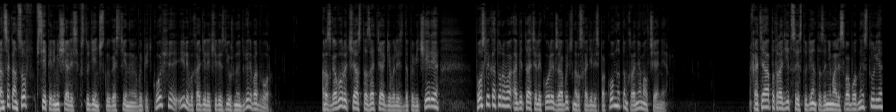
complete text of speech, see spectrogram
конце концов, все перемещались в студенческую гостиную выпить кофе или выходили через южную дверь во двор. Разговоры часто затягивались до повечерия, после которого обитатели колледжа обычно расходились по комнатам, храня молчание. Хотя по традиции студенты занимали свободные стулья,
